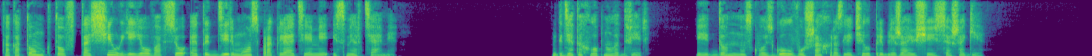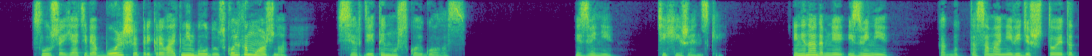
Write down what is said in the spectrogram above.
как о том, кто втащил ее во все это дерьмо с проклятиями и смертями. Где-то хлопнула дверь, и Донна сквозь гул в ушах различил приближающиеся шаги. «Слушай, я тебя больше прикрывать не буду. Сколько можно?» Сердитый мужской голос. «Извини», — тихий женский. «И не надо мне «извини», как будто сама не видишь, что этот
